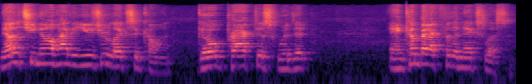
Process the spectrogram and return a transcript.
Now that you know how to use your lexicon, go practice with it and come back for the next lesson.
